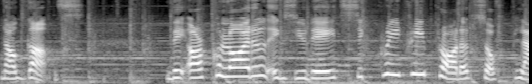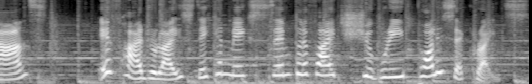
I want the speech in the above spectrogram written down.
Now, gums. They are colloidal exudates, secretory products of plants. If hydrolyzed, they can make simplified sugary polysaccharides.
